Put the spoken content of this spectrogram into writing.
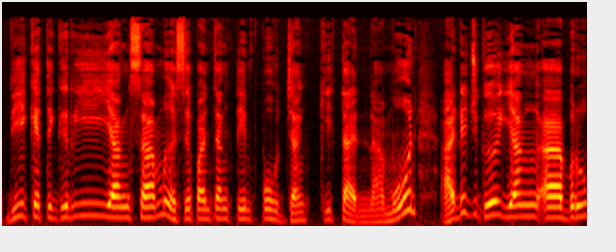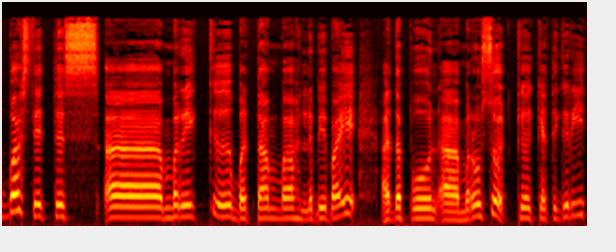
di kategori yang sama sepanjang tempoh jangkitan. Namun, ada juga yang uh, berubah status uh, mereka bertambah lebih baik ataupun uh, merosot ke kategori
